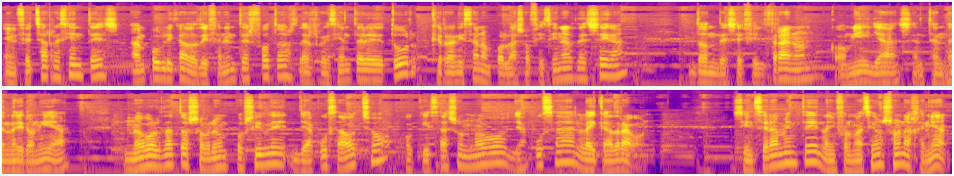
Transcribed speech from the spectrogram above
En fechas recientes han publicado diferentes fotos del reciente tour que realizaron por las oficinas de Sega, donde se filtraron, comillas, entienden la ironía, nuevos datos sobre un posible Yakuza 8 o quizás un nuevo Yakuza Laika Dragon. Sinceramente, la información suena genial,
